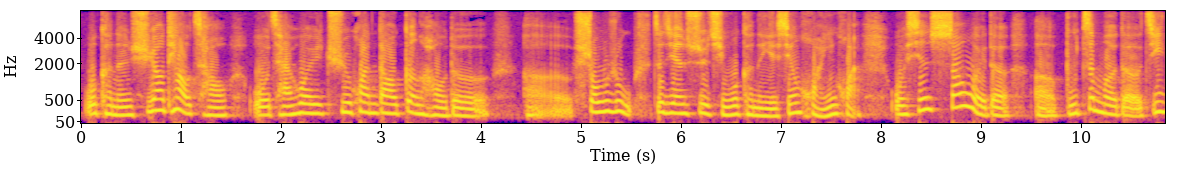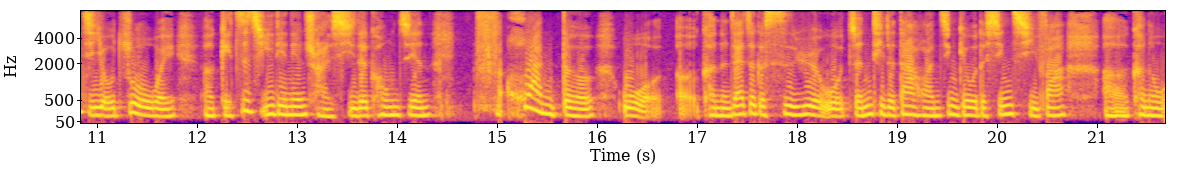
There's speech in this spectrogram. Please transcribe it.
我可能需要跳槽，我才会去换到更好的呃收入。这件事情我可能也先缓一缓，我先稍微的呃不这么的积极有作为，呃，给自己一点点喘息的空间。换得我呃，可能在这个四月，我整体的大环境给我的新启发，呃，可能我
